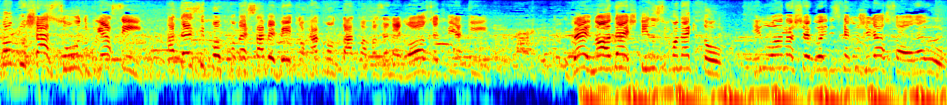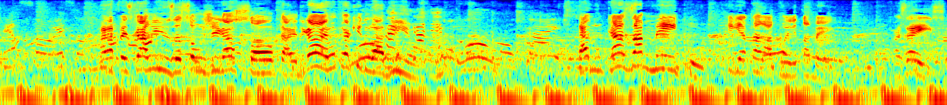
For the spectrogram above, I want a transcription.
Vamos puxar assunto, porque assim, até esse povo começar a beber, trocar contato pra fazer negócio, gente fica aqui. Velho, nordestino se conectou. E Luana chegou e disse que era um girassol, né, Lu? Eu sou, eu sou. Ela fez, Carlinhos, eu sou um girassol, cara. Eu digo, ah, vou pra aqui do ladinho. Tá num casamento. Queria estar lá com ele também. Mas é isso.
